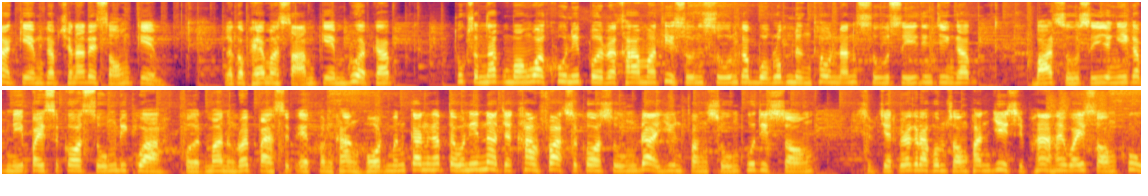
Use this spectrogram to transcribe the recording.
5 เกมครับชนะได้ 2 เกม แล้วก็แพ้มา 3 เกมรวดครับ ทุกสำนักมองว่าคู่นี้เปิดราคามาที่ 0-0 ครับบวกลบหนึ่งเท่านั้นสูสีจริง ๆ ครับ บาสสูสีอย่างนี้ครับหนีไปสกอร์สูงดีกว่า เปิดมา 181 ค่อนข้างโหดเหมือนกันครับ แต่วันนี้น่าจะข้ามฟากสกอร์สูงได้ยืนฝั่งสูงคู่ที่ 2 17 กรกฎาคม 2025 ให้ไว้ 2 คู่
